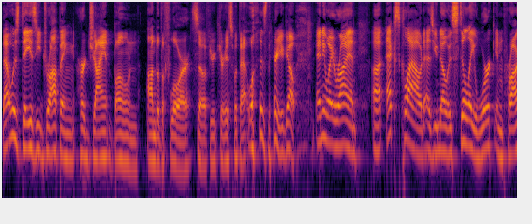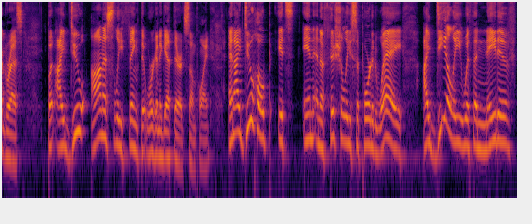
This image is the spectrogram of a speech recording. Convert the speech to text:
that was Daisy dropping her giant bone onto the floor. So if you're curious what that was, there you go. Anyway, Ryan, uh, xCloud, as you know, is still a work in progress. But I do honestly think that we're going to get there at some point. And I do hope it's in an officially supported way, ideally with a native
